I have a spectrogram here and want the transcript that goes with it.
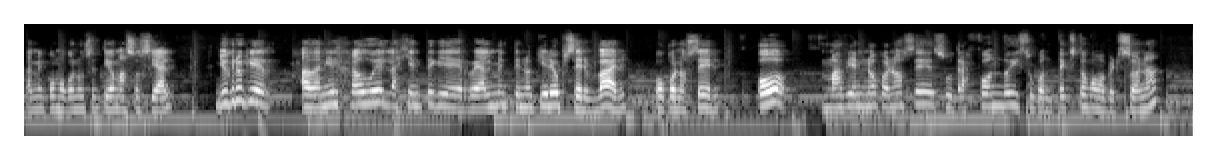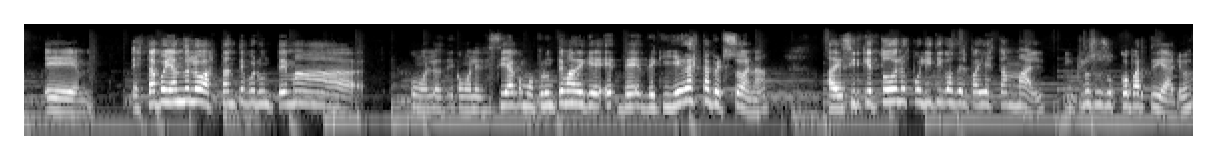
también como con un sentido más social. Yo creo que a Daniel Jadwe la gente que realmente no quiere observar o conocer, o más bien no conoce su trasfondo y su contexto como persona, eh, está apoyándolo bastante por un tema como, como les decía, como por un tema de que, de que llega esta persona a decir que todos los políticos del país están mal, incluso sus copartidarios,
